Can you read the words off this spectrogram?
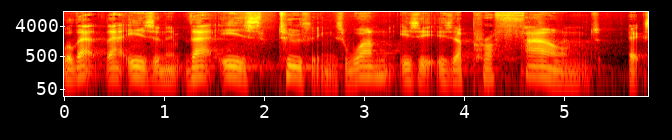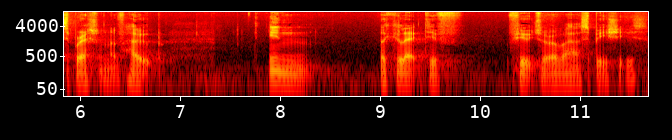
Well, that, that, is an, that is two things. One is it is a profound expression of hope in the collective future of our species.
